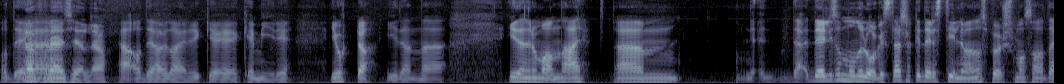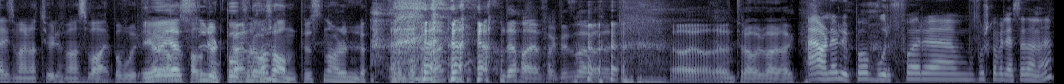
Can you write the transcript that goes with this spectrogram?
Og det, Ja, for det er kjedelig, ja. ja, og det har jo da heller ikke Kemiri gjort da, i den, eh, i den romanen her. Um, det, det er litt sånn monologisk der. Skal ikke dere stille meg noen spørsmål, sånn at det liksom er naturlig for meg å svare på hvorfor Jo, jeg anbefale lurte på for hvorfor du var så andpusten. Har du løpt for å komme inn her? ja, det har jeg faktisk. Da. Ja, ja, det er en travel hverdag. Arne, jeg lurer på hvorfor, eh, hvorfor skal vi lese denne?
